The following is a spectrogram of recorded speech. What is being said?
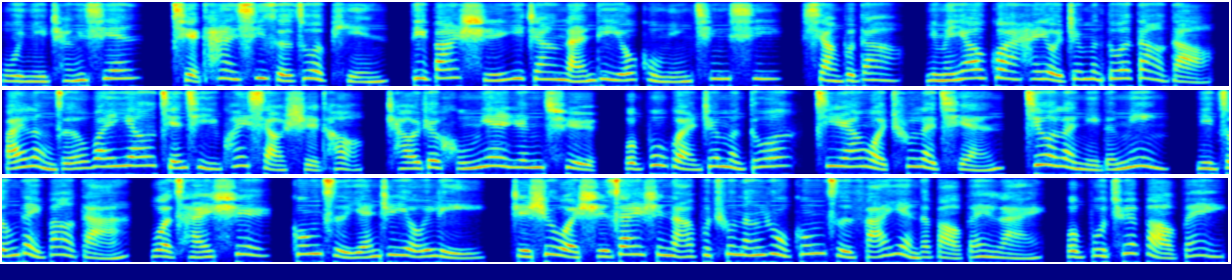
忤逆成仙。且看西泽作品第八十一章，南地有古名清晰。想不到你们妖怪还有这么多道道。白冷泽弯腰捡起一块小石头，朝着湖面扔去。我不管这么多，既然我出了钱救了你的命，你总得报答我才是。公子言之有理，只是我实在是拿不出能入公子法眼的宝贝来。我不缺宝贝。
